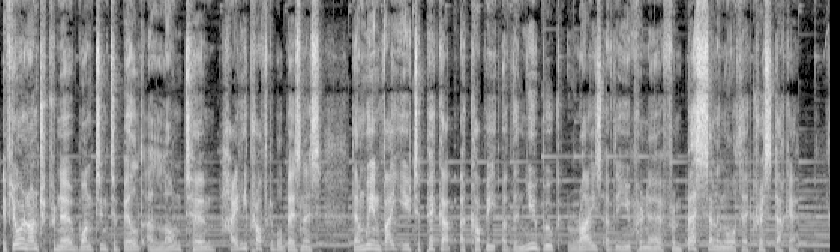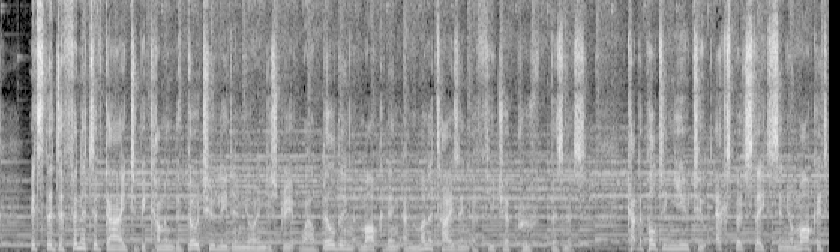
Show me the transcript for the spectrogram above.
If you're an entrepreneur wanting to build a long term, highly profitable business, then we invite you to pick up a copy of the new book Rise of the Youpreneur from best selling author Chris Ducker. It's the definitive guide to becoming the go to leader in your industry while building, marketing, and monetizing a future proof business. catapulting you to expert status in your market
